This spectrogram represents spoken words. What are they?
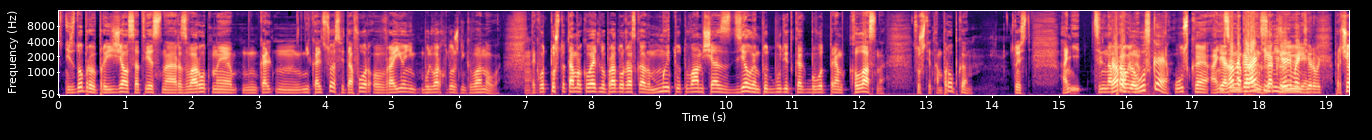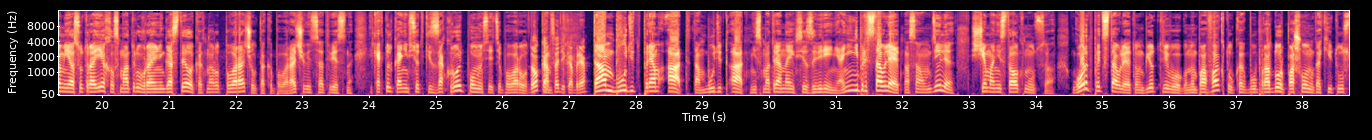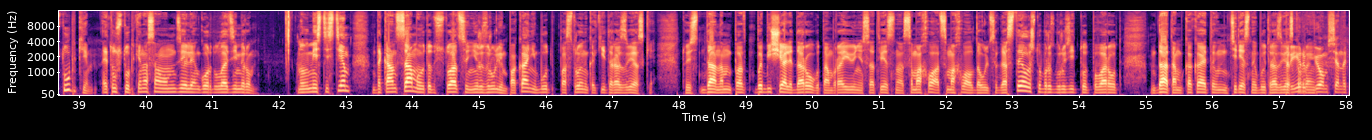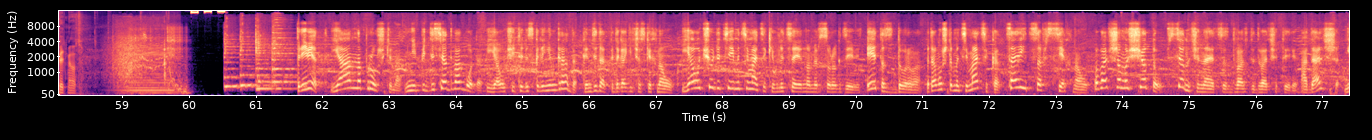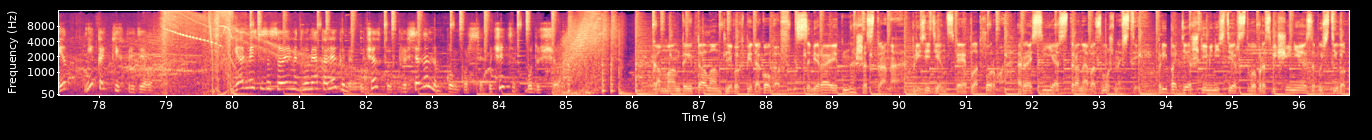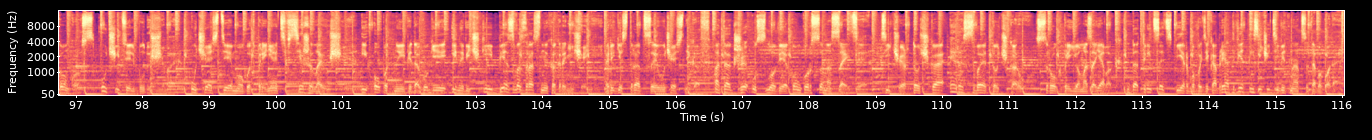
из Доброго проезжал, соответственно, разворотное коль... не кольцо, а светофор в районе бульвар художника Иванова. Uh-huh. Так вот, то, что там руководитель Упродор рассказывал, мы тут вам сейчас сделаем, тут будет как бы вот прям классно. Слушайте, там пробка, то есть они целенаправленно... Дорога узкая? Узкая. Они и она на гарантии закрыли. нельзя ремонтировать. Причем я с утра ехал, смотрю в районе Гастелла, как народ поворачивал, так и поворачивает, соответственно. И как только они все-таки закроют полностью эти повороты... До конца там, декабря. Там будет прям ад, там будет ад, несмотря на их все заверения. Они не представляют на самом деле, с чем они столкнутся. Город представляет, он бьет тревогу, но по факту как бы Упродор пошел на какие-то уступки. Это уступки на самом деле городу Владимиру. Но вместе с тем до конца мы вот эту ситуацию не разрулим, пока не будут построены какие-то развязки. То есть, да, нам пообещали дорогу там в районе, соответственно, самохвал, от Самохвала до улицы Гастеллы, чтобы разгрузить тот поворот. Да, там какая-то интересная будет развязка. Прервемся на 5 минут. Привет, я Анна Прошкина. Мне 52 года, и я учитель из Калининграда, кандидат педагогических наук. Я учу детей математики в лицее номер 49. И это здорово, потому что математика – царица всех наук. По большому счету, все начинается с дважды два четыре, а дальше нет никаких пределов. Я вместе со своими двумя коллегами участвую в профессиональном конкурсе «Учитель будущего». Команды талантливых педагогов собирает наша страна. Президентская платформа «Россия – страна возможностей» при поддержке Министерства просвещения запустила конкурс «Учитель будущего». Участие могут принять все желающие. И опытные педагоги, и новички без возрастных ограничений. Регистрация участников, а также условия конкурса на сайте teacher.rsv.ru. Срок приема заявок до 31 декабря 2019 года.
